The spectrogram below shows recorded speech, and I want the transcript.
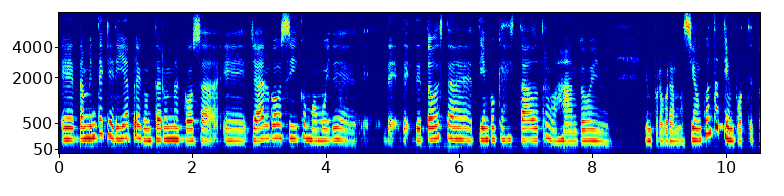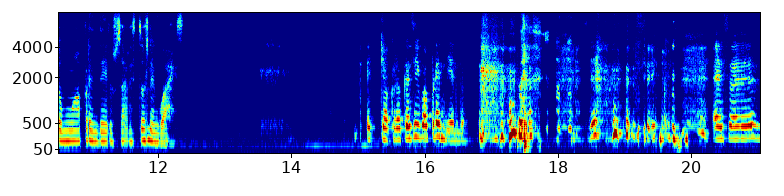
Eh, también te quería preguntar una cosa, eh, ya algo así como muy de, de, todo este tiempo que has estado trabajando en, en programación, ¿cuánto tiempo te tomó aprender a usar estos lenguajes? Eh, yo creo que sigo aprendiendo. sí, eso es,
